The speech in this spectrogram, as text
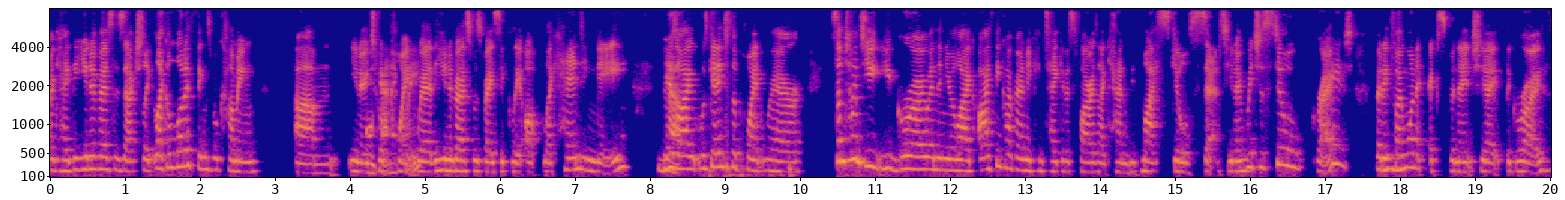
okay, the universe is actually like a lot of things were coming, um, you know, to a point where the universe was basically like handing me because yeah. I was getting to the point where sometimes you you grow and then you're like, I think I've only can take it as far as I can with my skill set, you know, which is still great. But if mm-hmm. I want to exponentiate the growth,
